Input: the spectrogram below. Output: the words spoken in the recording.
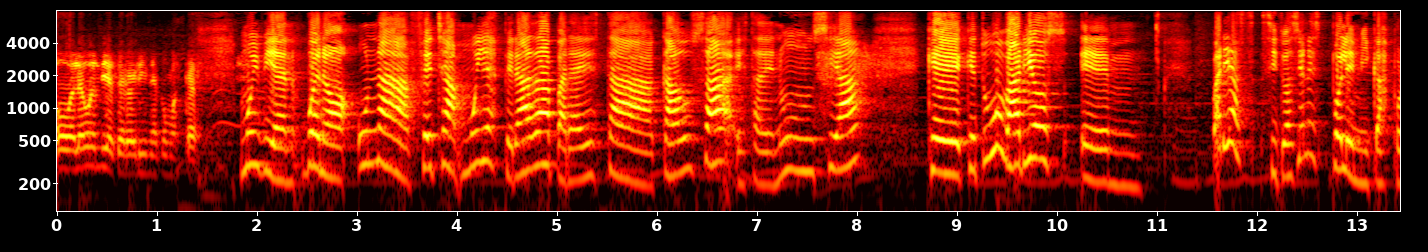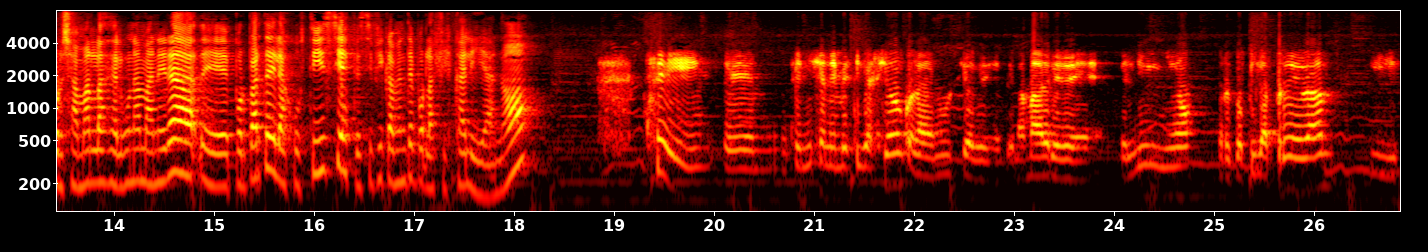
Hola, buen día Carolina, ¿cómo estás? Muy bien, bueno, una fecha muy esperada para esta causa, esta denuncia, que, tuvo varios, em, varias situaciones polémicas, por llamarlas de alguna manera, eh, por parte de la justicia, específicamente por la Fiscalía, ¿no? Sí, em, se inicia la investigación con la denuncia de, la madre del niño, recopila prueba y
